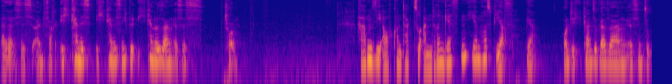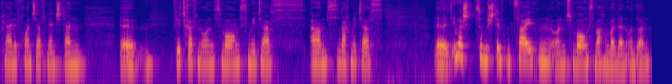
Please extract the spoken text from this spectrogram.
also es ist einfach, ich kann es, ich kann es nicht, ich kann nur sagen, es ist toll. Haben Sie auch Kontakt zu anderen Gästen hier im Hospiz? Ja, ja. Und ich kann sogar sagen, es sind so kleine Freundschaften entstanden. Äh, wir treffen uns morgens, mittags, abends, nachmittags, äh, immer zu bestimmten Zeiten und morgens machen wir dann unseren,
